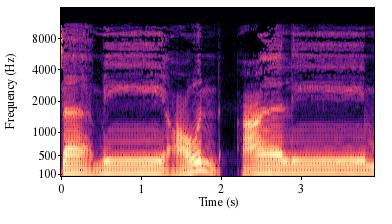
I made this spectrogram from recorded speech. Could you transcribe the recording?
سميع عليم.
